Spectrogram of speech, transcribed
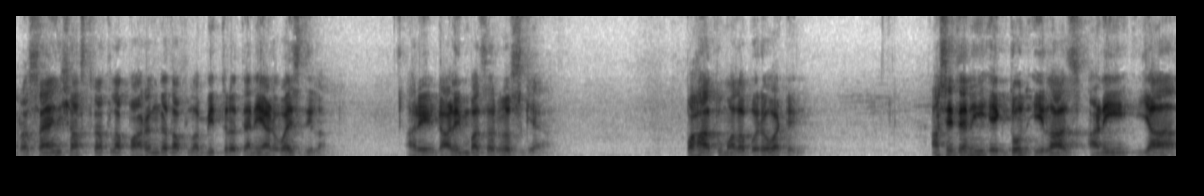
रसायनशास्त्रातला पारंगत आपला मित्र त्याने ॲडवाईस दिला. अरे डाळिंबाचा रस घ्या. पहा तुम्हाला बरं वाटेल. असे त्यांनी एक दोन इलाज आणि या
